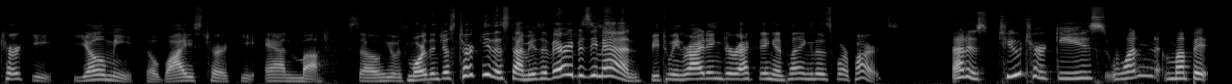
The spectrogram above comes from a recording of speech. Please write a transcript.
Turkey, Yomi, the wise turkey, and Muff. So he was more than just Turkey this time. He was a very busy man between writing, directing, and playing those four parts. That is two turkeys, one Muppet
